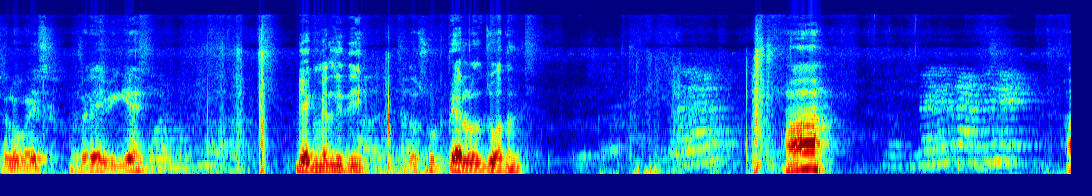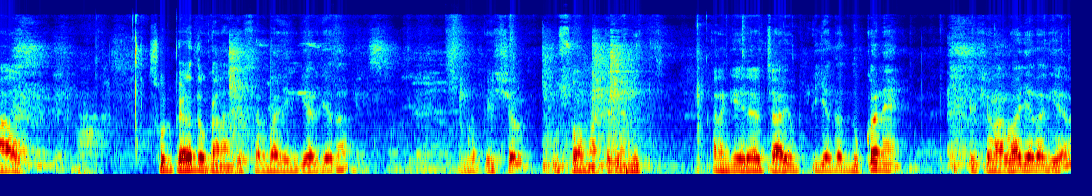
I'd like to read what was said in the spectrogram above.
ચલો ભાઈ ઘરે આવી ગયા. બેગ મેળ લીધી તો સૂટ પહેરેલો જો તમે. હા. આવો. સૂટ પહેર્યો તો કારણ કે સરબાજી ઘેર ગયા હતા. એમને સ્પેશિયલ પૂછવા માટે ઘરની કારણ કે એને ચાવી ફૂટી હતા દુકાને સ્પેશિયલ હાલવા ગયા હતા ઘેર.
